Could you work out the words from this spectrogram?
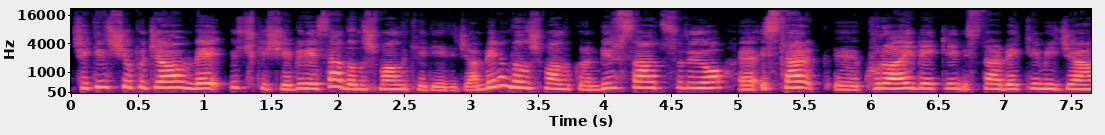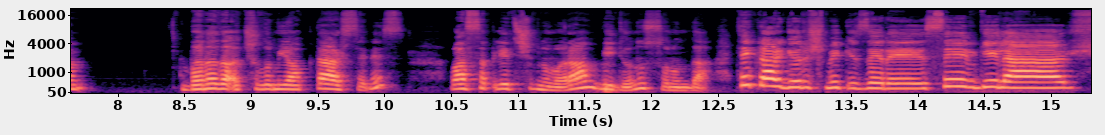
çekiliş yapacağım ve 3 kişiye bireysel danışmanlık hediye edeceğim. Benim danışmanlıklarım 1 saat sürüyor. E, ister e, kurayı bekleyin, ister beklemeyeceğim. Bana da açılım yap derseniz WhatsApp iletişim numaram videonun sonunda. Tekrar görüşmek üzere. Sevgiler.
